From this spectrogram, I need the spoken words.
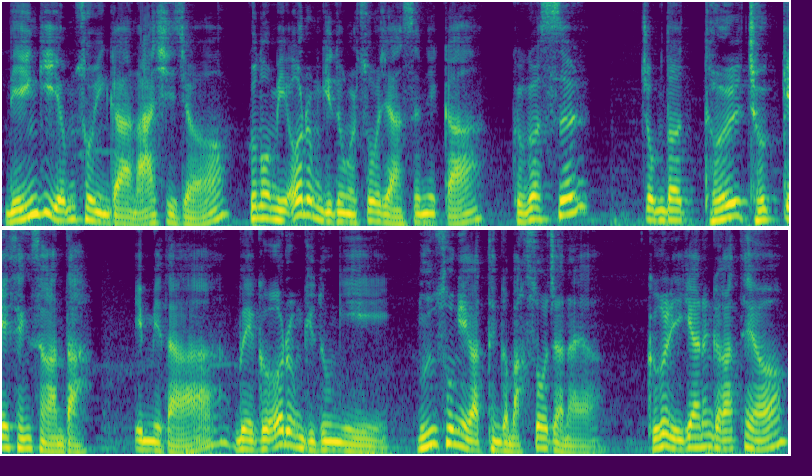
냉기 염소인간 아시죠? 그놈이 얼음 기둥을 쏘지 않습니까? 그것을 좀 더 덜 적게 생성한다. 입니다. 왜 그 얼음 기둥이 눈송이 같은 거 막 쏘잖아요. 그걸 얘기하는 것 같아요.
